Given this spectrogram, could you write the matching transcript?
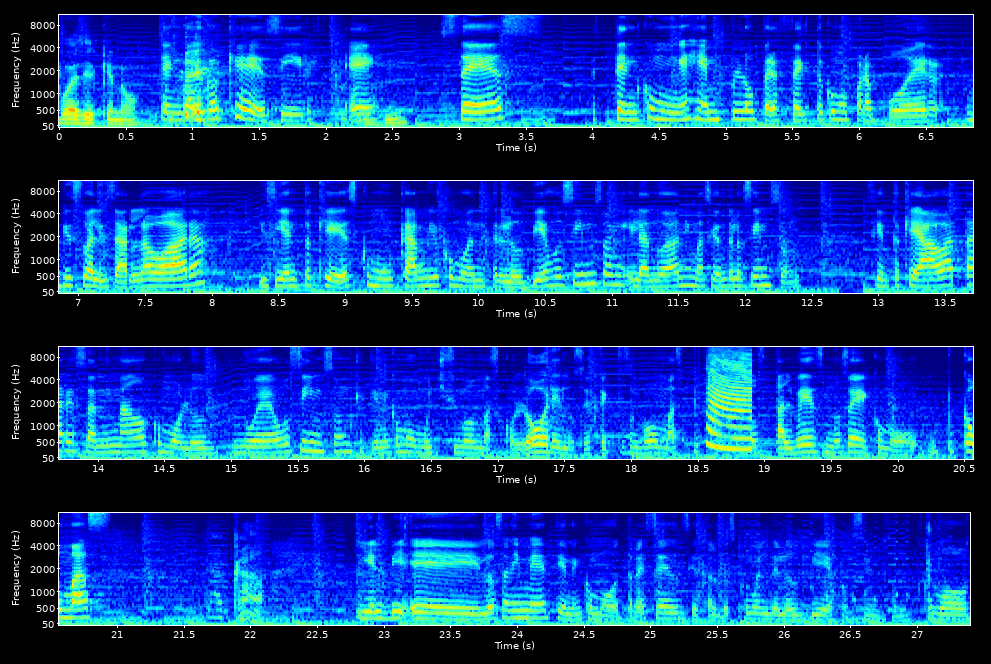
Voy a decir que no. Tengo algo que decir. Eh, ustedes, tengo como un ejemplo perfecto como para poder visualizar la vara y siento que es como un cambio como entre los viejos Simpson y la nueva animación de los Simpson. Siento que Avatar está animado como los nuevos Simpson, que tienen como muchísimos más colores, los efectos son como más picados, tal vez, no sé, como un poco más acá. Y el, eh, los anime tienen como otra esencia, tal vez como el de los viejos Simpson, como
